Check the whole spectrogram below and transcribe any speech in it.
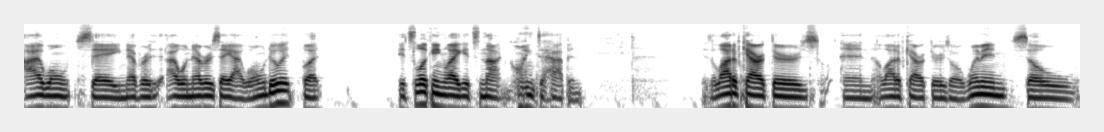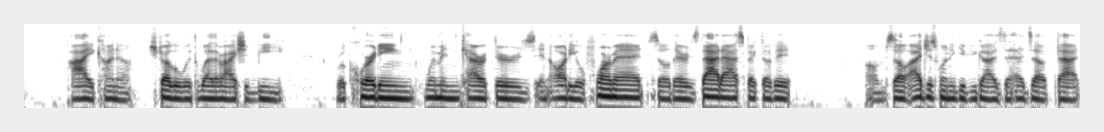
I won't say never, I will never say I won't do it, but it's looking like it's not going to happen. There's a lot of characters, and a lot of characters are women, so I kind of struggle with whether I should be recording women characters in audio format. So there's that aspect of it. Um, so I just want to give you guys the heads up that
